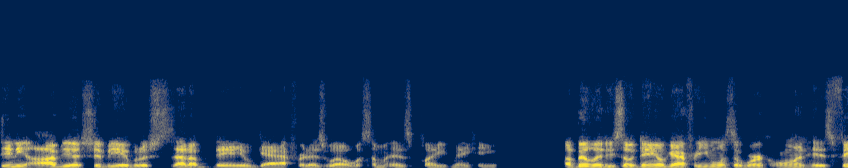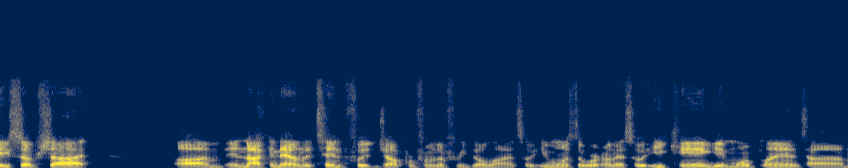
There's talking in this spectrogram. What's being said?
Deni Avdija should be able to set up Daniel Gafford as well with some of his playmaking ability. So Daniel Gafford, he wants to work on his face-up shot um, and knocking down the 10-foot jumper from the free throw line. So he wants to work on that so he can get more playing time.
